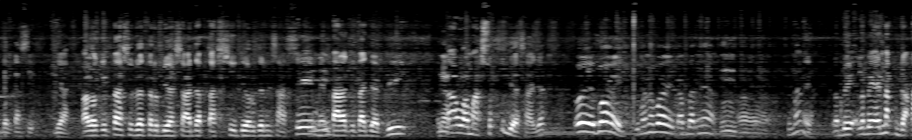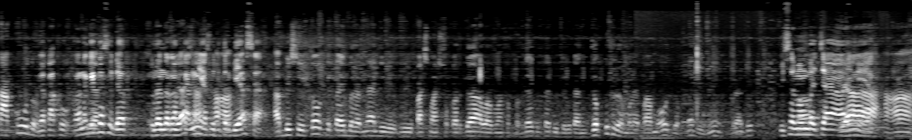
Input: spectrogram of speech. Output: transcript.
adaptasi ya kalau kita sudah terbiasa adaptasi di organisasi mental kita jadi kita awal masuk tuh biasa aja Woi boy, gimana boy kabarnya? Hmm. Eh, gimana ya? Lebih lebih enak nggak kaku tuh. nggak kaku karena Ya. kita sudah Sudah terbiasa. sudah Ah. terbiasa Habis itu kita ibaratnya di, di pas masuk kerja, awal masuk kerja kita diberikan job tuh sudah mulai paham oh jobnya gini berarti bisa membaca ya, ini ya ah,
